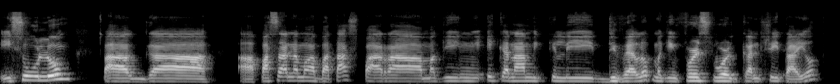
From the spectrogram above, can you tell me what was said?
isulong pag ah, ah, pasa ng mga batas para maging economically developed, maging first world country tayo.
